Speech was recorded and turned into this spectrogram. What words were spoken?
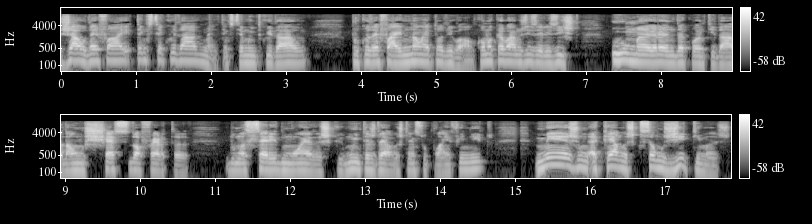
já o DeFi tem que ter cuidado, man. tem que ter muito cuidado, porque o DeFi não é todo igual. Como acabámos de dizer, existe uma grande quantidade, há um excesso de oferta de uma série de moedas que muitas delas têm supply infinito mesmo aquelas que são legítimas,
